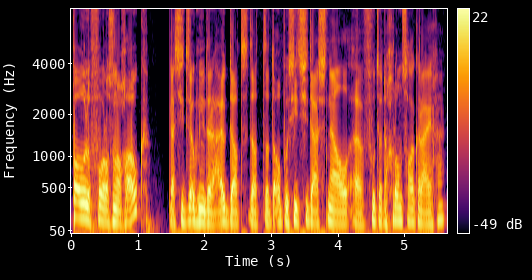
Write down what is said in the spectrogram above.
Polen vooralsnog ook. Daar ziet het ook niet eruit dat, dat, dat de oppositie daar snel uh, voet aan de grond zal krijgen.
